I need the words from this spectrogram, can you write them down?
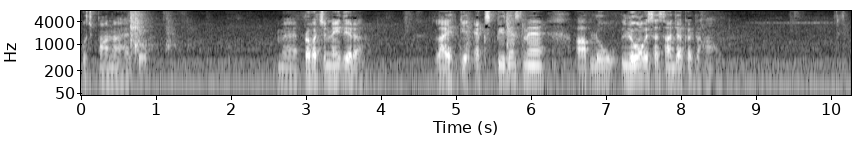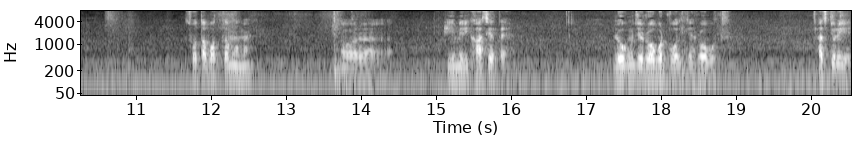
कुछ पाना है तो। मैं प्रवचन नहीं दे रहा। लाइफ के एक्सपीरियंस में आप लोग, लोगों के साथ साझा कर रहा हूँ। सोता बहुत कम हूँ मैं, और, ये मेरी खासियत है। लोग मुझे रोबोट बोलते हैं रोबोट हंस क्यों रही है?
